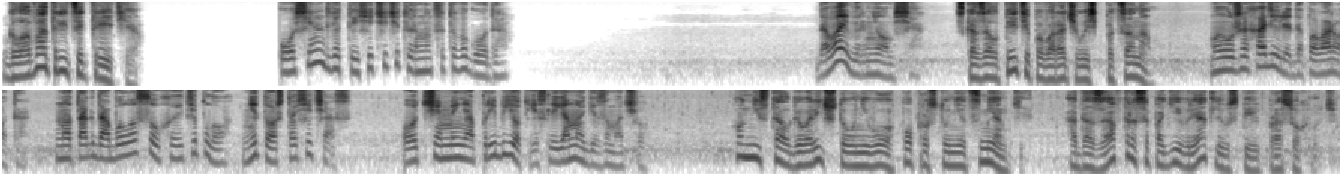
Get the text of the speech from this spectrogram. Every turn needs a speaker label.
Speaker 1: Глава 33.
Speaker 2: Осень 2014 года.
Speaker 3: «Давай вернемся», —
Speaker 1: сказал Петя, поворачиваясь к пацанам.
Speaker 3: «Мы уже ходили до поворота, но тогда было сухо и тепло, не то что сейчас. Отчим меня прибьет, если я ноги замочу».
Speaker 1: Он не стал говорить, что у него попросту нет сменки, а до завтра сапоги вряд ли успеют просохнуть.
